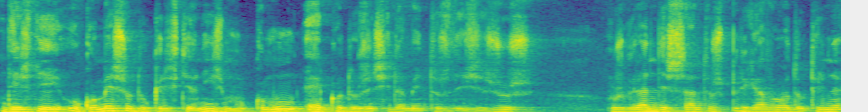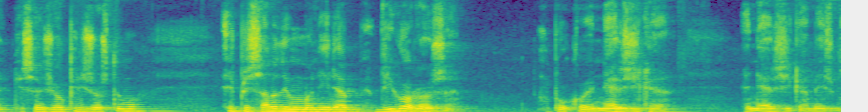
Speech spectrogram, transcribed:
desde o começo do cristianismo, como um eco dos ensinamentos de Jesus, os grandes santos pregavam a doutrina que São João Crisóstomo expressava de uma maneira vigorosa, um pouco enérgica, enérgica mesmo.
